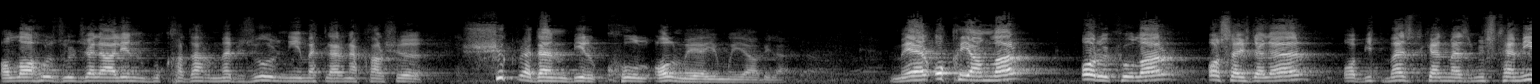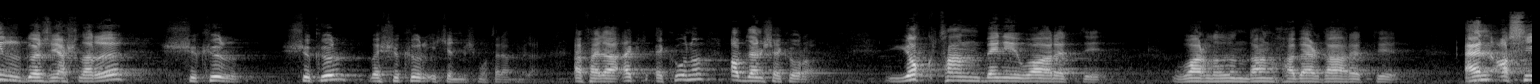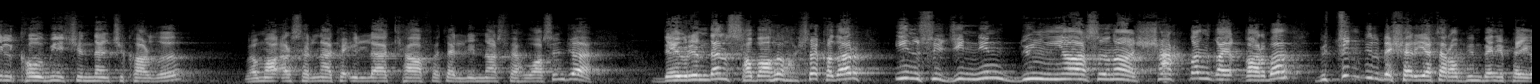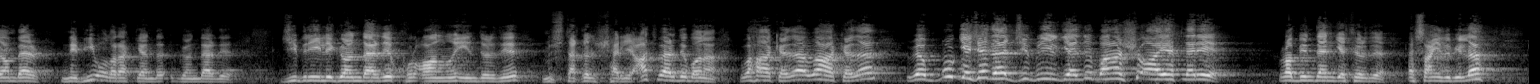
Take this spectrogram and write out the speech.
Allahu Zülcelal'in bu kadar mebzul nimetlerine karşı şükreden bir kul olmayayım mı ya Bilal? Meğer o kıyamlar, o rükular, o secdeler, o bitmez tükenmez müstemir gözyaşları şükür, şükür ve şükür içinmiş muhteremler. Efela ek, ekunu abden şekura. Yoktan beni var etti. Varlığından haberdar etti. En asil kavmin içinden çıkardı. Ve ma erselnake illa kâfeten linnas fehvasınca devrimden sabahı haşra kadar insü cinnin dünyasına, şarktan garba bütün bir beşeriyete Rabbim beni peygamber, nebi olarak gönderdi. Cibril'i gönderdi, Kur'an'ı indirdi, müstakil şeriat verdi bana. Ve hakeza ve hakeza ve bu gece de Cibril geldi bana şu ayetleri Rabbimden getirdi. Estaizu billah.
